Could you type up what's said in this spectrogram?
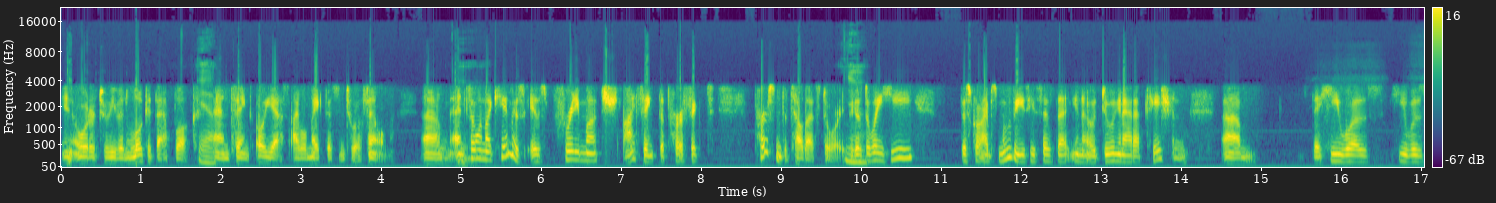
in order to even look at that book Yeah. and think, oh yes, I will make this into a film. Um, and someone like him is is pretty much, I think, the perfect person to tell that story because Yeah. the way he describes movies, he says that you know doing an adaptation, um, that he was he was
